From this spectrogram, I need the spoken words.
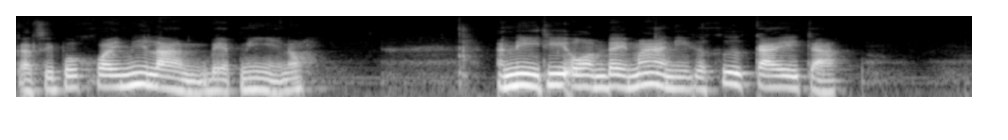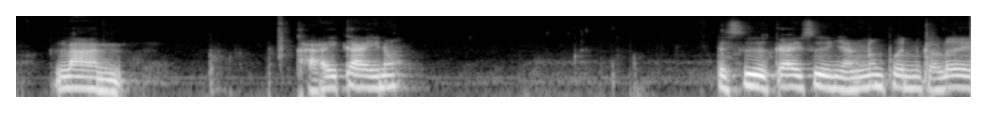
ก็สิบ่ค่อยมีร้านแบบนี้เนาะอันนี้ที่ออมได้มานี่ก็คือไก่จากร้านขายไก่เนาะไปซื้อไก่ซื้อหยังน้ำเพิ่นก็เลย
